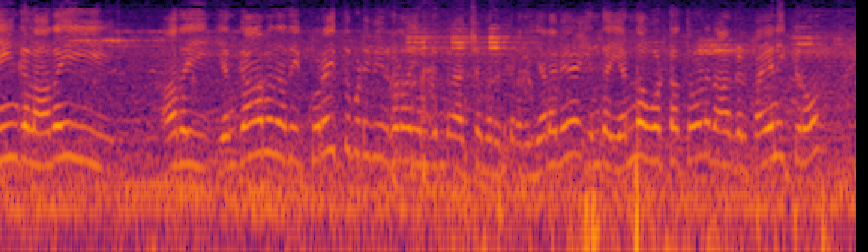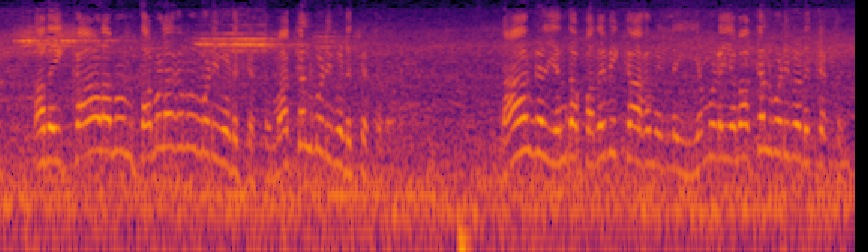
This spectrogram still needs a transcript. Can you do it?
நீங்கள் அதை அதை எங்காவது அதை குறைத்து விடுவீர்களோ என்கின்ற அச்சம் இருக்கிறது. எனவே இந்த எண்ண ஓட்டத்தோடு நாங்கள் பயணிக்கிறோம். அதை காலமும் தமிழகமும் முடிவெடுக்கட்டும். மக்கள் முடிவெடுக்கட்டும். நாங்கள் எந்த பதவிக்காகவும் இல்லை. எம்முடைய மக்கள் முடிவெடுக்கட்டும்.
